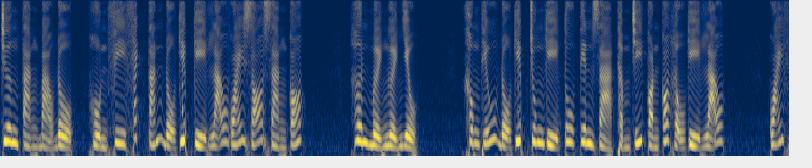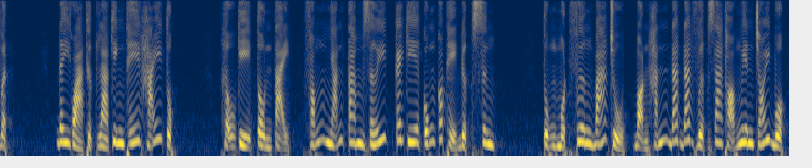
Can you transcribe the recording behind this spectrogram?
Trương tàng bảo đồ, hồn phi phách tán độ kiếp kỳ lão quái rõ ràng có. Hơn 10 người nhiều. Không thiếu độ kiếp trung kỳ tu tiên giả thậm chí còn có hậu kỳ lão. Quái vật. Đây quả thực là kinh thế hãi tục. Hậu kỳ tồn tại, phóng nhãn tam giới, cái kia cũng có thể được xưng. Tụng một phương bá chủ, bọn hắn đã đã vượt ra thọ nguyên trói buộc.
